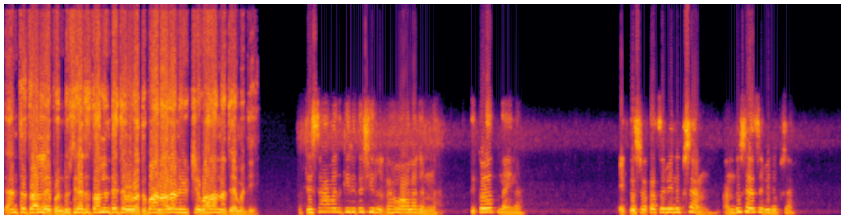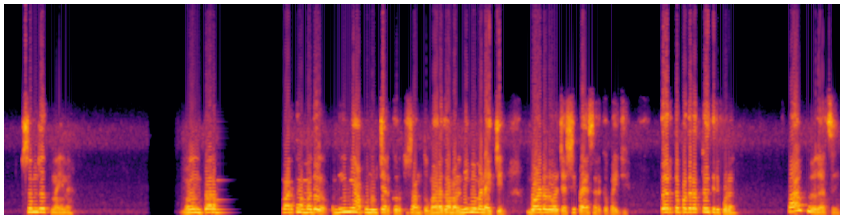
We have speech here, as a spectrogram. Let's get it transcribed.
त्यांचं चाललंय पण दुसऱ्याचं चाललंय ना त्याच्यावर आता. बाण आला ना विक्षेप आला ना त्यामध्ये. ते सावधगिरी तशी राहावं लागेल ना. ते कळत नाही ना. एक तर स्वतःचं बी नुकसान आणि दुसऱ्याचं बी नुकसान. समजत नाही ना. म्हणून परमार्थामध्ये नेहमी आपण विचार करतो सांगतो महाराज आम्हाला नेहमी म्हणायचे बॉर्डरवरच्या शिपायासारखं पाहिजे. तर तर पदरात काहीतरी पडेल. काय उपयोगाचं आहे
